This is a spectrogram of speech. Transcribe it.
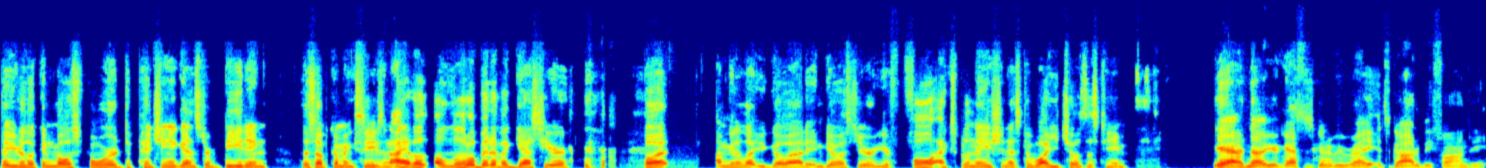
that you're looking most forward to pitching against or beating this upcoming season? I have a, a little bit of a guess here, but I'm going to let you go at it and give us your, your full explanation as to why you chose this team. Yeah, no, your guess is going to be right. It's got to be Fondy.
